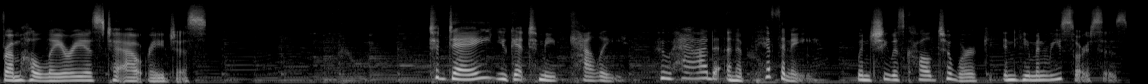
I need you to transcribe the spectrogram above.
from hilarious to outrageous. Today, you get to meet Kelly, who had an epiphany when she was called to work in human resources.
